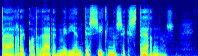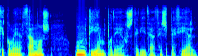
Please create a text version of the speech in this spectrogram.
para recordar mediante signos externos que comenzamos un tiempo de austeridad especial.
